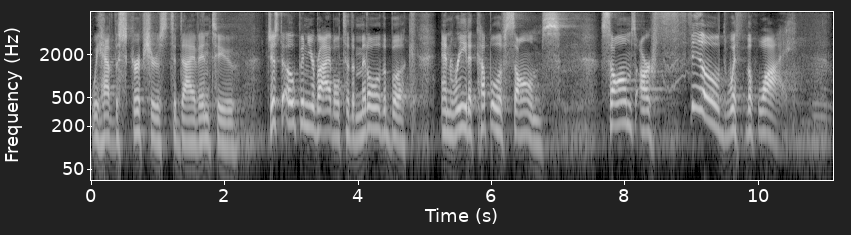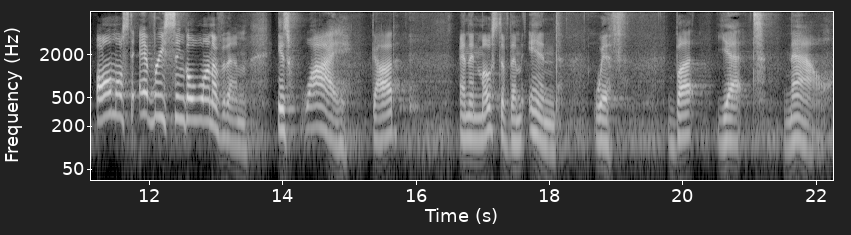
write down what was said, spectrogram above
we have the scriptures to dive into. Just open your Bible to the middle of the book and read a couple of Psalms. Psalms are filled with the why. Almost every single one of them is why, God. And then most of them end with, but yet now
